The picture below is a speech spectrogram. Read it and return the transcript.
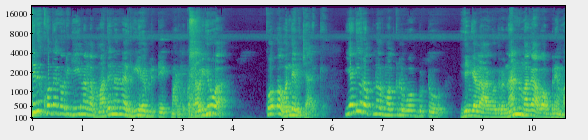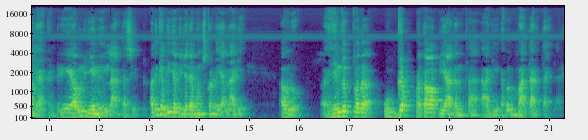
ದಿನಕ್ಕೆ ಹೋದಾಗ ಅವರಿಗೆ ಏನಲ್ಲ ಮಗನನ್ನು ರೀಹ್ಯಾಬಿಲಿಟೇಟ್ ಮಾಡಬೇಕು ಅಂತ ಅವರಿಗಿರುವ ಕೋಪ ಒಂದೇ ವಿಚಾರಕ್ಕೆ. ಯಡಿಯೂರಪ್ಪನವ್ರ ಮಕ್ಕಳು ಹೋಗ್ಬಿಟ್ಟು ಹೀಗೆಲ್ಲ ಆಗೋದ್ರು ನನ್ನ ಮಗ ಒಬ್ಬನೇ ಮಗ ಯಾಕಂಡ್ರಿ ಅವನಿಗೇನು ಇಲ್ಲ ಅಂತ ಸಿಟ್ಟು. ಅದಕ್ಕೆ ಬಿ ಜೆ ಪಿ ಜೊತೆ ಮುಂಚ್ಕೊಂಡು ಎಲ್ಲ ಆಗಿ ಅವರು ಹಿಂದುತ್ವದ ಉಗ್ರ ಪ್ರತಾಪಿಯಾದಂಥ ಆಗಿ ಅವರು ಮಾತಾಡ್ತಾ ಇದ್ದಾರೆ.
